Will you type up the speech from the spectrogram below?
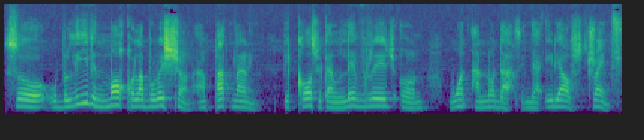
So we believe in more collaboration and partnering because we can leverage on one another in their area of strength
